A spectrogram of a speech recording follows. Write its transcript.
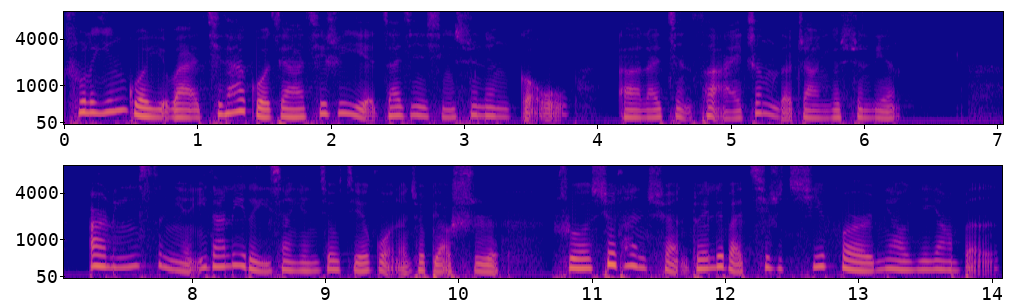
除了英国以外，其他国家其实也在进行训练狗，呃，来检测癌症的这样一个训练。二零一四年，意大利的一项研究结果呢，就表示说，嗅探犬对六百七十七份尿液样本，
